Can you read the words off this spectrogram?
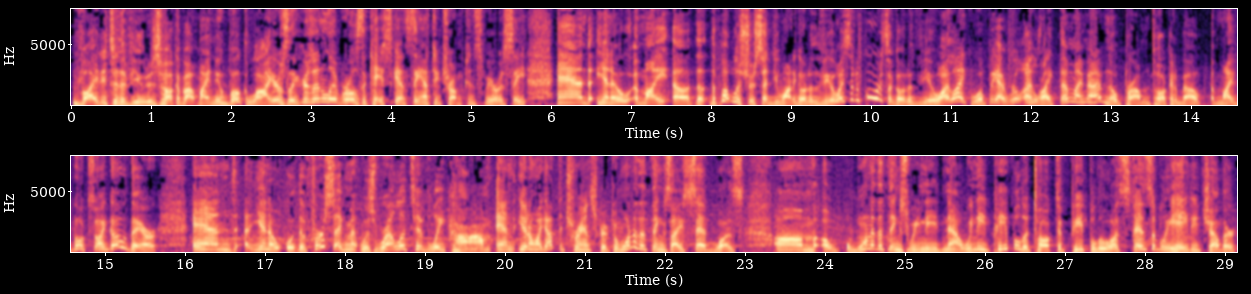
invited to the View to talk about my new book, Liars, Leakers, and Liberals: The Case Against the Anti-Trump Conspiracy. And you know, my uh, the the publisher said, "You want to go to the View?" I said, "Of course, I'll go to the View. I like Whoopi. I really I like them. I, mean, I have no problem talking about my book." So I go there, and you know, the first segment was relatively calm, and you know, I got the transcript, and one of the things I said was, um, uh, one of the things we need now, we need people to talk to people who ostensibly hate each other.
